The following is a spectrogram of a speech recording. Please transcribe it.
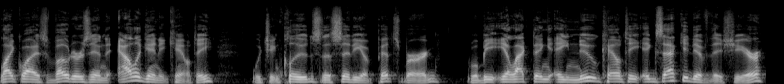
Likewise, voters in Allegheny County, which includes the city of Pittsburgh, will be electing a new county executive this year.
